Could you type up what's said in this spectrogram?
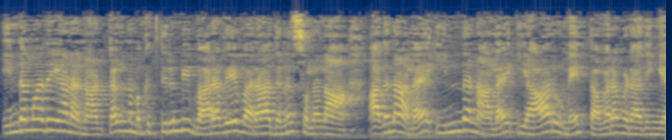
இந்த மாதிரியான நாட்கள் நமக்கு திரும்பி வரவே வராதுன்னு சொல்லலாம். அதனால இந்த நாளை யாருமே தவற விடாதீங்க.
